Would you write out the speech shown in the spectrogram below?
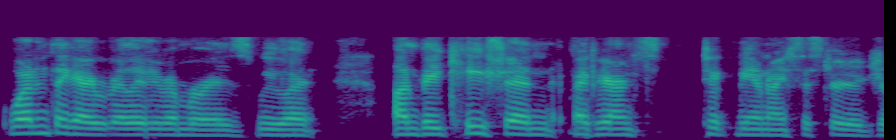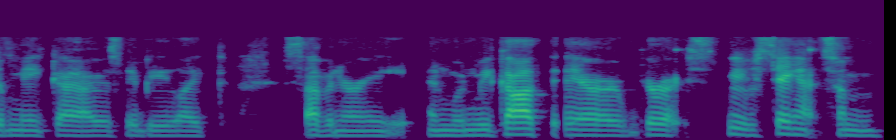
one thing I really remember is we went on vacation. My parents took me and my sister to Jamaica. I was maybe like seven or eight, and when we got there, we were, we were staying at some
